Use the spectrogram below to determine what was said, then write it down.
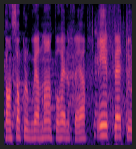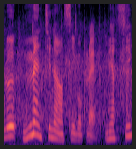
pensons que le gouvernement pourrait le faire et faites-le maintenant, s'il vous plaît. Merci.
